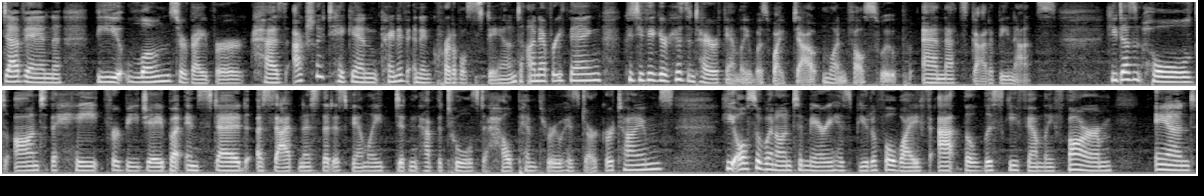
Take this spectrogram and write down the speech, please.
Devin, the lone survivor, has actually taken kind of an incredible stand on everything because you figure his entire family was wiped out in one fell swoop, and that's got to be nuts. He doesn't hold on to the hate for BJ, but instead a sadness that his family didn't have the tools to help him through his darker times. He also went on to marry his beautiful wife at the Liske family farm and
